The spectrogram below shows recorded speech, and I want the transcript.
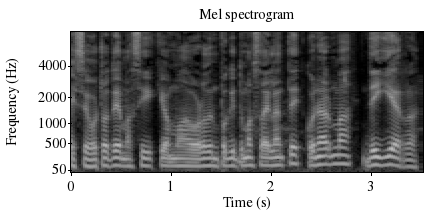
ese es otro tema así que vamos a abordar un poquito más adelante, con armas de guerra.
